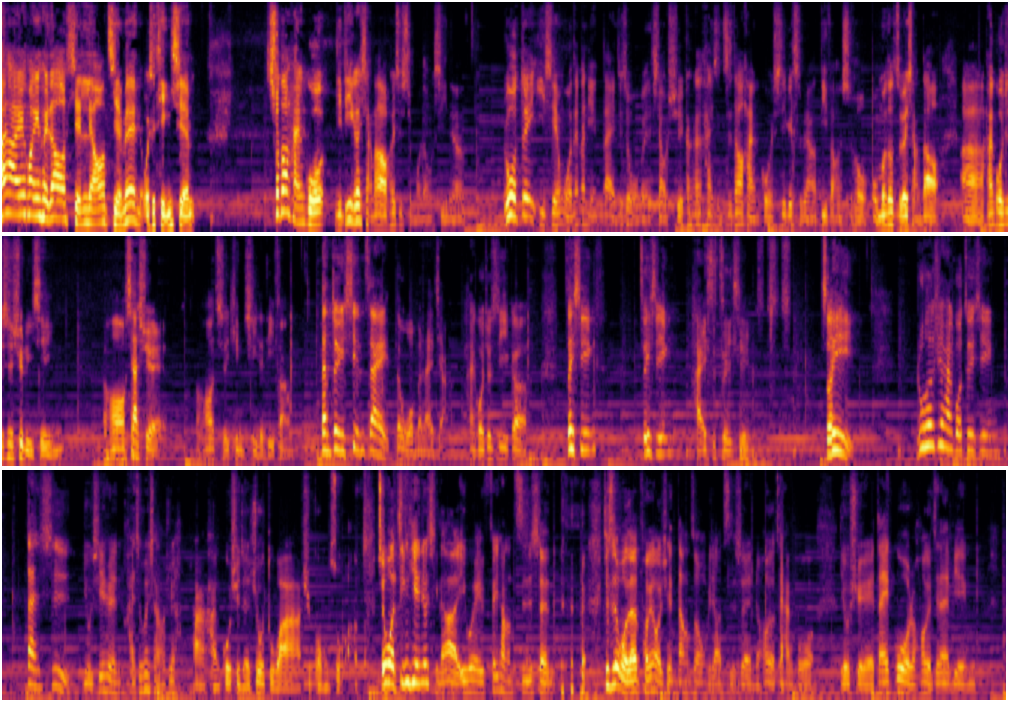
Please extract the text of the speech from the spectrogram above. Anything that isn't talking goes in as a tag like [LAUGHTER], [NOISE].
嗨嗨，欢迎回到闲聊姐妹，我是庭贤。说到韩国，你第一个想到的会是什么东西呢？如果对以前我那个年代，就是我们小学刚刚开始知道韩国是一个什么样的地方的时候，我们都只会想到啊，韩国就是去旅行，然后下雪，然后吃 kimchi 的地方。但对于现在的我们来讲，韩国就是一个追星、追星还是追星。所以，如何去韩国追星？但是有些人还是会想要去韩韩国选择就读啊，去工作啊，所以我今天就请到了一位非常资深，[LAUGHS] 就是我的朋友圈当中比较资深，然后有在韩国留学待过，然后有在那边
